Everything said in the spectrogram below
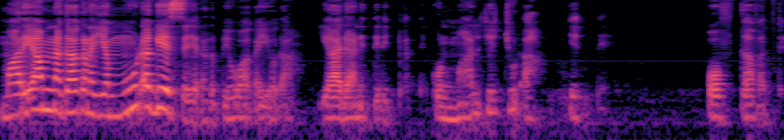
Maariyaam nagaa kana yommuu dhageesse jedha dubbiin waaqayyoodha. Yaadaan itti dhiphatte kun maal jechuudha of gaafatte.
